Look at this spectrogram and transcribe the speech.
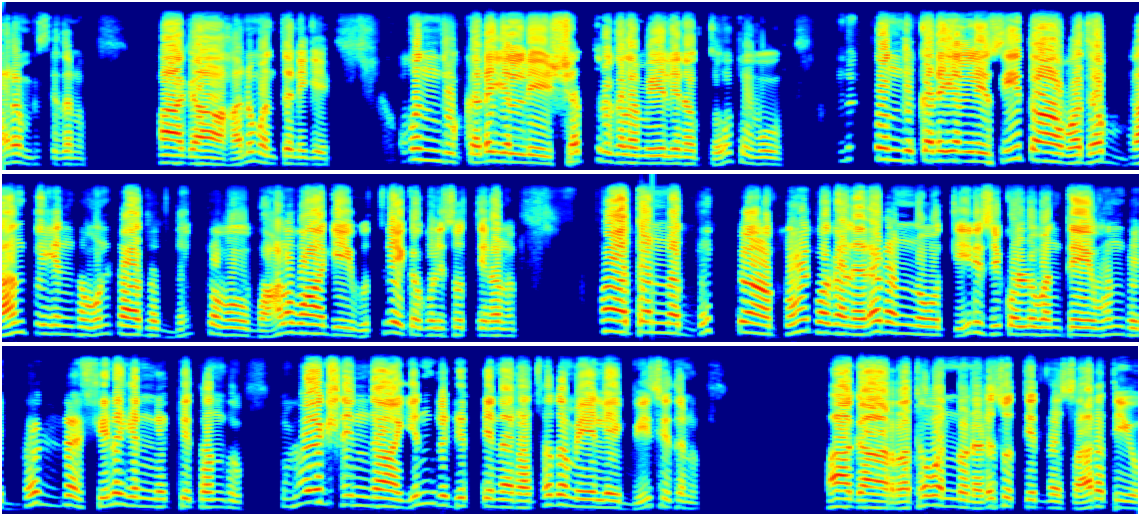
ಆರಂಭಿಸಿದನು. ಆಗ ಹನುಮಂತನಿಗೆ, ಒಂದು ಕಡೆಯಲ್ಲಿ ಶತ್ರುಗಳ ಮೇಲಿನ ಕೋಪವು, ಮತ್ತೊಂದು ಕಡೆಯಲ್ಲಿ ಸೀತಾ ವಧ ಭ್ರಾಂತಿಯಿಂದ ಉಂಟಾದ ದುಃಖವು ಬಹಳವಾಗಿ ಉದ್ರೇಕಗೊಳಿಸುತ್ತಿರಲು ತನ್ನ ದುಃಖ ಕೋಪಗಳೆರಡನ್ನು ತೀರಿಸಿಕೊಳ್ಳುವಂತೆ ಒಂದು ದೊಡ್ಡ ಶಿಲೆಯನ್ನೆತ್ತಿ ತಂದು ವೇಗದಿಂದ ಇಂದ್ರಜಿತ್ತಿನ ರಥದ ಮೇಲೆ ಬೀಸಿದನು. ಆಗ ರಥವನ್ನು ನಡೆಸುತ್ತಿದ್ದ ಸಾರಥಿಯು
